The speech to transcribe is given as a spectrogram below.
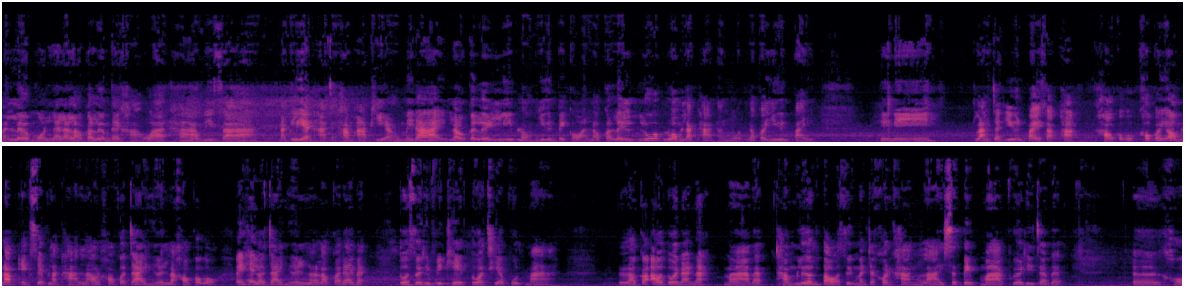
มันเริ่มหมดแล้วแล้วเราก็เริ่มได้ข่าวว่าถ้าวีซ่านักเรียนอาจจะทำ RPL ไม่ได้ เราก็เลยรีบลองยื่นไปก่อน เราก็เลยรวบรวมหลักฐานทั้งหมด แล้วก็ยื่นไป ทีนี้หลังจากยื่นไปสักพักเขาก็เขาก็ยอมรับ accept หลักฐานเราเขาก็จ่ายเงินแล้วเขาก็บอกเอ้ยให้เราจ่ายเงินแล้วเราก็ได้แบบตัว certificate ตัวเทียบวุฒิมา เราก็เอาตัวนั้นอะมาแบบทำเรื่องต่อซึ่งมันจะค่อนข้างหลายสเต็ปมากเพื่อที่จะแบบเออขอ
